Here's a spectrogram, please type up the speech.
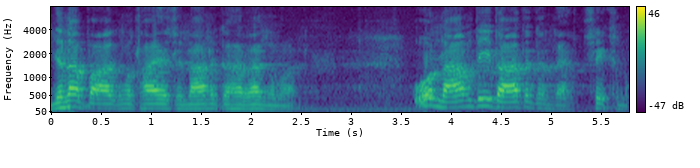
ਜਿਨਾ ਭਾਗ ਮਥਾਏ ਸੇ ਨਾਨਕ ਹਰ ਰੰਗ ਮਾਨ ਉਹ ਨਾਮ ਦੀ ਦਾਤ ਦਿੰਦਾ ਸਿੱਖ ਨੂੰ।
